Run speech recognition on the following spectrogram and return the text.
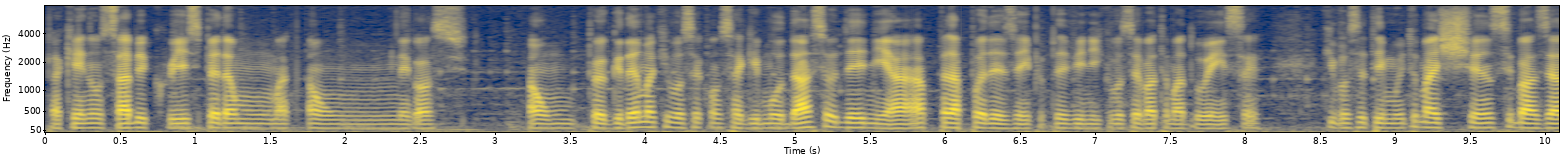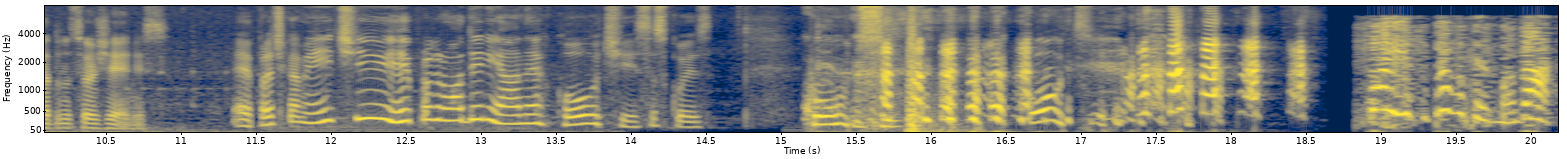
Para quem não sabe, CRISPR é, uma, é um negócio é um programa que você consegue mudar seu DNA para, por exemplo, prevenir que você vá ter uma doença que você tem muito mais chance baseado nos seus genes. É praticamente reprogramar o DNA, né? Coach, essas coisas. Coach. Coach. Só isso, pra vocês mandar,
